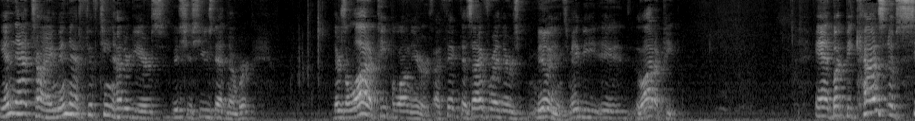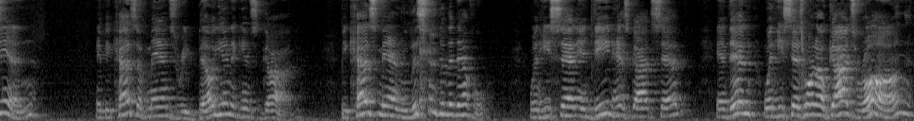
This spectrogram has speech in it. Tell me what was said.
In that time, in that 1500 years, let's just use that number, there's a lot of people on the earth. I think, as I've read, there's millions, maybe uh, a lot of people. And but because of sin, and because of man's rebellion against God, because man listened to the devil when he said, "Indeed, has God said," and then when he says, "Well, no, God's wrong,"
